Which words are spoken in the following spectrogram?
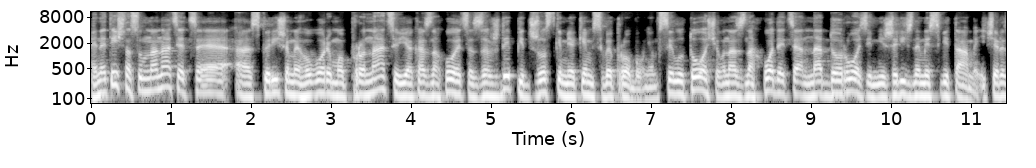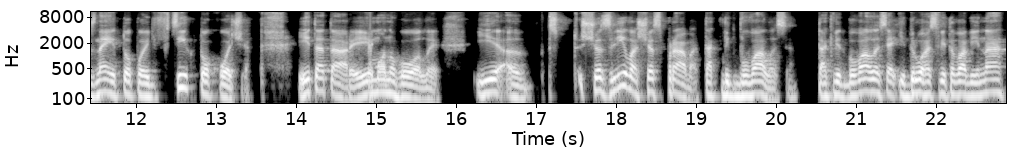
Генетично сумна нація це скоріше ми говоримо про націю, яка знаходиться завжди під жорстким якимсь випробуванням, в силу того, що вона знаходиться на дорозі між різними світами, і через неї топають всі, хто хоче, і татари, і монголи, і що зліва, що справа так відбувалося. Так відбувалося, і Друга світова війна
